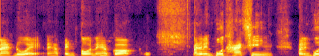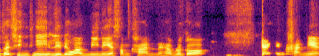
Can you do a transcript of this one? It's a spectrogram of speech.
มาก ๆด้วยนะครับ เป็นต้นนะครับก็อาจจะเป็นผู้ท้าชิง แต่เป็นผู้ท้าชิงที่เรียกได้ว่ามีนัยสำคัญนะครับ แล้วก็การแข่งขันเนี่ย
